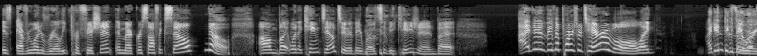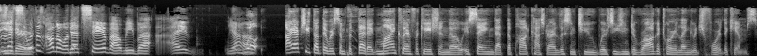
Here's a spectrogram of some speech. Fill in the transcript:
Is everyone really proficient in Microsoft Excel? No. Um, but when it came down to it, they rose to the occasion. But I didn't think the parks were terrible. Like I didn't think they were say- either. what does, I don't know what that say about me, but I yeah. Well, I actually thought they were sympathetic. My clarification, though, is saying that the podcaster I listened to was using derogatory language for the Kims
